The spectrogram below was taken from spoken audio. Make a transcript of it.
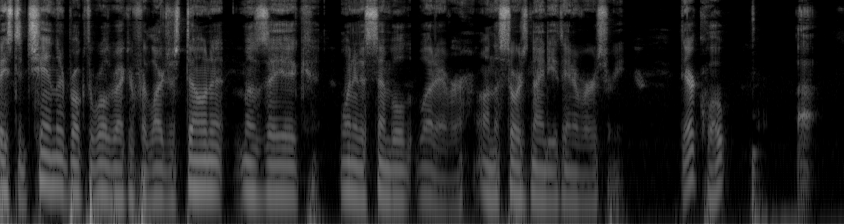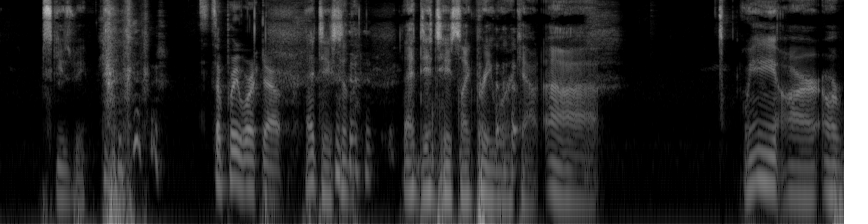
based in Chandler, broke the world record for largest donut mosaic when it assembled, whatever, on the store's 90th anniversary. Their quote, uh, excuse me, It's a pre-workout. that tasted, that did taste like pre-workout. Uh, we are, or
